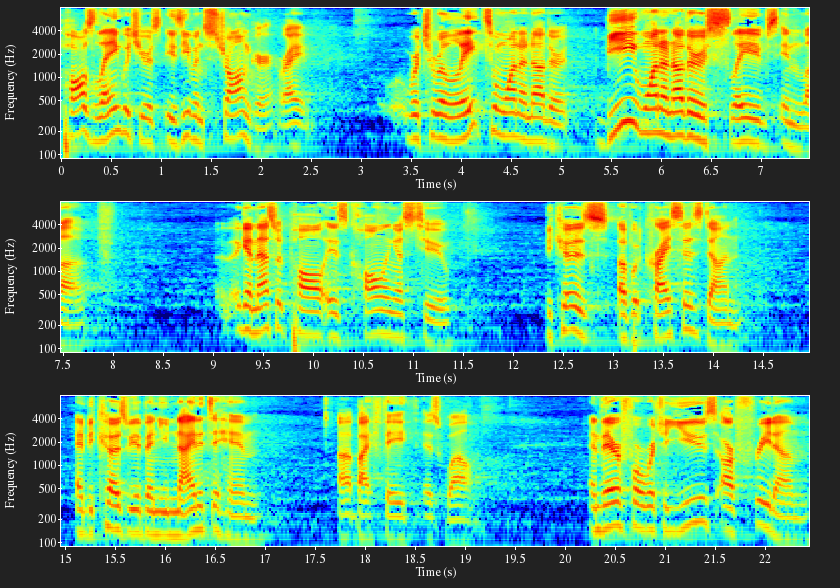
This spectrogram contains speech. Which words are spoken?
Paul's language here is, is even stronger, right? We're to relate to one another, be one another's slaves in love. Again, that's what Paul is calling us to because of what Christ has done and because we have been united to him uh, by faith as well. And therefore, we're to use our freedom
